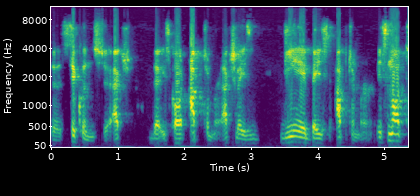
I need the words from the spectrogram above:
the sequence actually that is called aptamer actually is DNA based aptamer. It's not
